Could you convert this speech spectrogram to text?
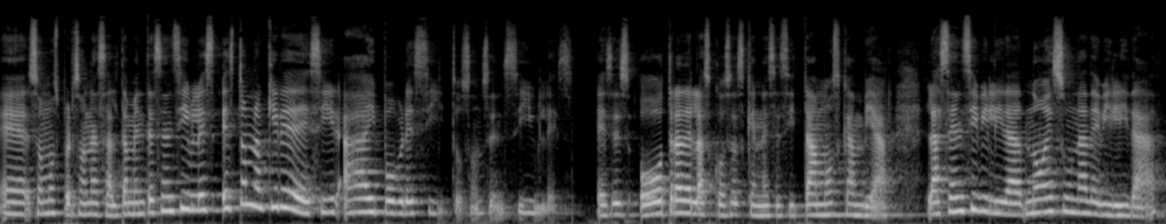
Eh, somos personas altamente sensibles. Esto no quiere decir, ay, pobrecitos, son sensibles. Esa es otra de las cosas que necesitamos cambiar. La sensibilidad no es una debilidad,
